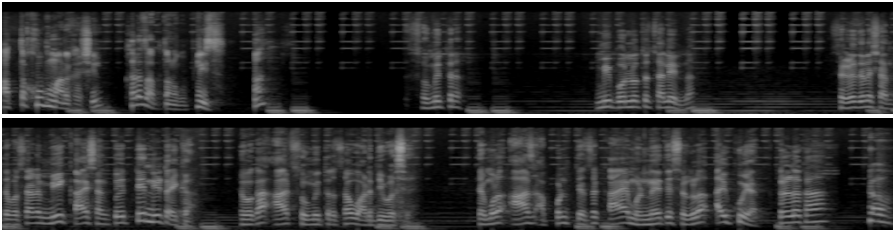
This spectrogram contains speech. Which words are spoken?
आत्ता खूप मार खाशील. खरंच आत्ता नको. प्लीज हां? सौमित्र मी बोललो तर चालेल ना? सगळेजण शांत बसा आणि मी काय सांगतोय ते नीट ऐका. हे बघा आज सौमित्राचा वाढदिवस आहे. त्यामुळं आज आपण त्याचं काय म्हणणं आहे ते सगळं ऐकूयात. कळलं का? हो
